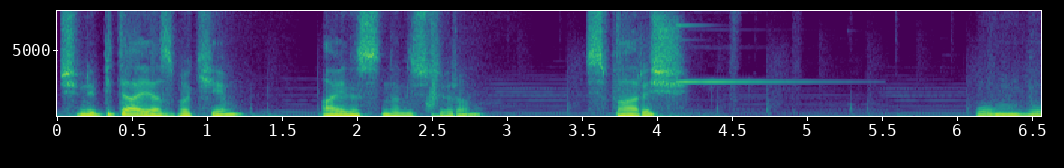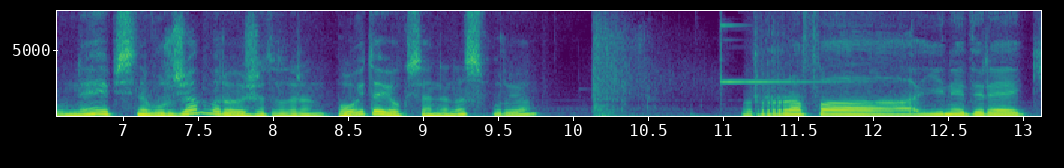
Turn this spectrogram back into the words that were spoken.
Şimdi bir daha yaz bakayım. Aynısından istiyorum. Sipariş. Oğlum bu ne? Hepsine vuracağım mı röveşataların? Boy da yok sende. Nasıl vuruyorsun? Rafa yine direkt.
